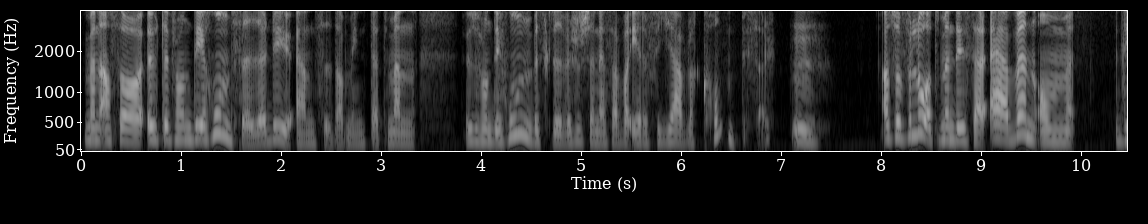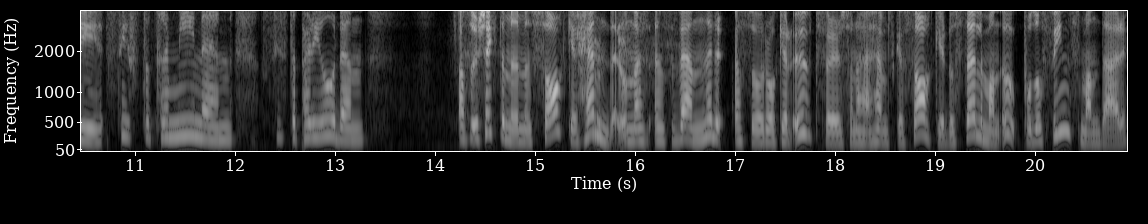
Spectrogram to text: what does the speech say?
Men alltså utifrån det hon säger, det är ju en sida av myntet. Men utifrån det hon beskriver så känner jag så här, vad är det för jävla kompisar? Mm. Alltså förlåt men det är så här, även om det är sista terminen, sista perioden. Alltså ursäkta mig men saker händer och när ens vänner alltså, råkar ut för såna här hemska saker då ställer man upp och då finns man där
